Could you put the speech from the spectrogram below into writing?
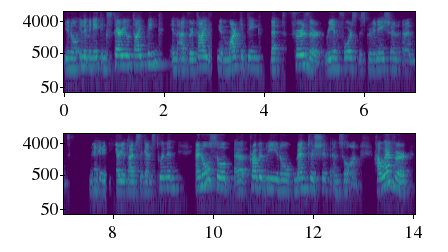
you know, eliminating stereotyping in advertising and marketing that further reinforce discrimination and negative stereotypes against women, and also uh, probably, you know, mentorship and so on. However,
